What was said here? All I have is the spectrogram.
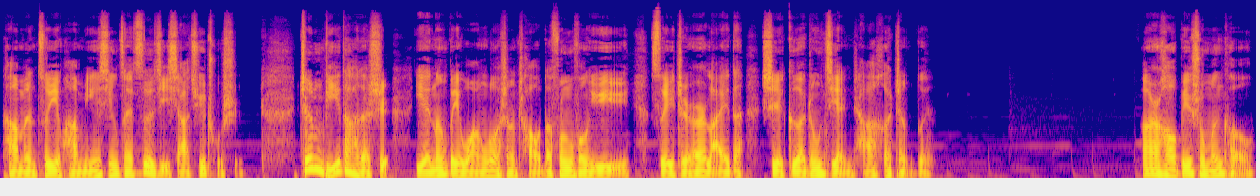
他们最怕明星在自己辖区出事，真鼻大的事也能被网络上炒得风风雨雨，随之而来的是各种检查和整顿。二号别墅门口，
